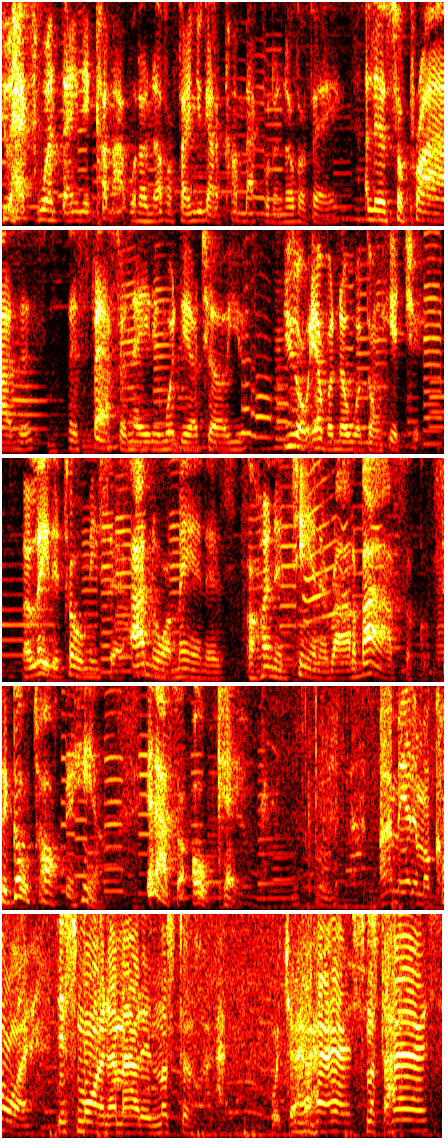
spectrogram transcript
you ask one thing, they come out with another thing. You got to come back with another thing. A little surprises. It's fascinating what they'll tell you. You don't ever know what's gonna hit you. A lady told me, said, I know a man that's 110 and ride a bicycle. Said, go talk to him. And I said, okay. I'm Eddie McCoy. This morning I'm out in Mr. What's your Harris? Mr. Harris?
